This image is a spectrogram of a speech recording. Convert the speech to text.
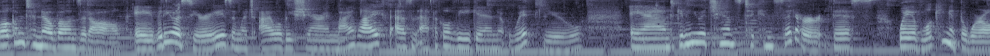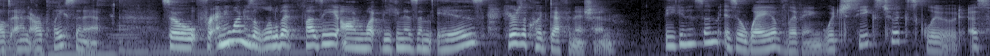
Welcome to No Bones at All, a video series in which I will be sharing my life as an ethical vegan with you and giving you a chance to consider this way of looking at the world and our place in it. So for anyone who's a little bit fuzzy on what veganism is, here's a quick definition. Veganism is a way of living which seeks to exclude, as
